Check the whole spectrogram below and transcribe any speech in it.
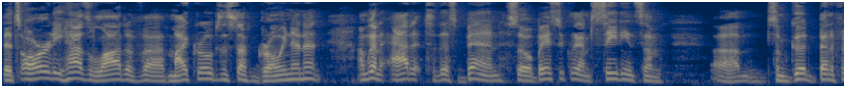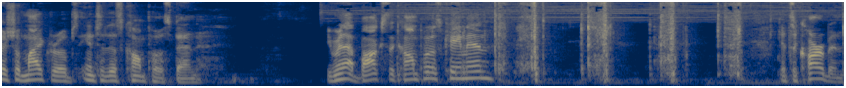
that's already has a lot of uh, microbes and stuff growing in it. I'm going to add it to this bin. So basically I'm seeding some um, some good beneficial microbes into this compost bin. You remember that box the compost came in? It's a carbon.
